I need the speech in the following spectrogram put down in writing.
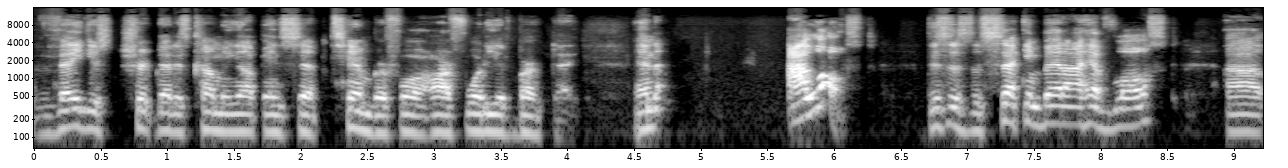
Vegas trip that is coming up in September for our 40th birthday, and I lost. This is the second bet I have lost. Uh,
